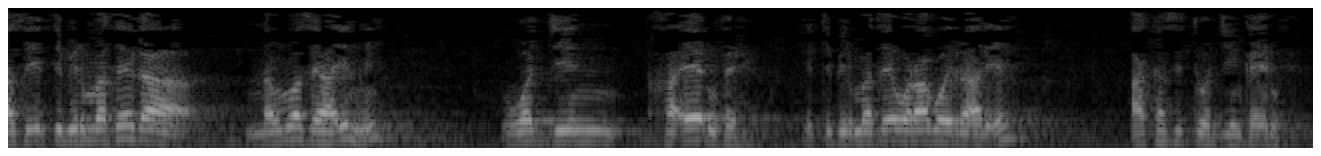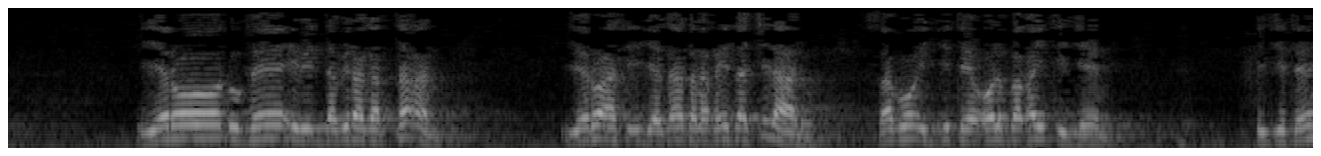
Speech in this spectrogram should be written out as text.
asii itti birmatee gaa namuma sehaa inni wajjiin ka'ee dhufe itti birmatee waraaboo irra ari'e akkasitti wajjiin ka'ee dhufe. Yeroo dhufee ibidda bira gatta'an yeroo asii ija isaa tana keessa achi ilaalu saboo ijjitee ol baqayti jeen ijjitee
